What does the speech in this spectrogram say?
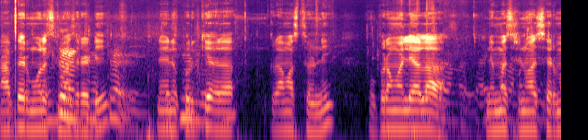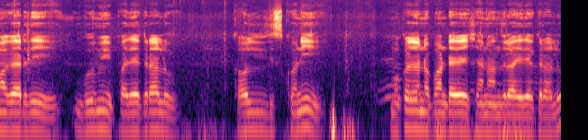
నా పేరు మూల శ్రీనివాసరెడ్డి. నేను కురిక్యాల గ్రామస్తుడిని ఉప్పురమల్యాల నిమ్మ శ్రీనివాస్ శర్మ గారిది భూమి పది ఎకరాలు కౌలు తీసుకొని మొక్కజొన్న పంట వేశాను అందులో ఐదు ఎకరాలు.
